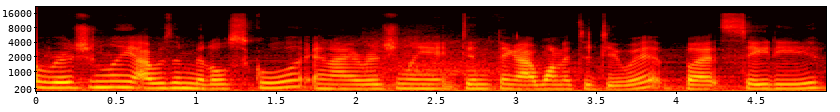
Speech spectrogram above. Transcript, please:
originally, I was in middle school and I originally didn't think I wanted to do it, but Sadie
